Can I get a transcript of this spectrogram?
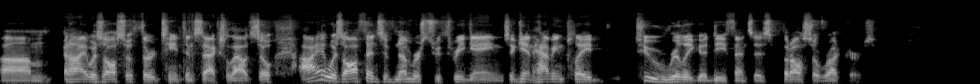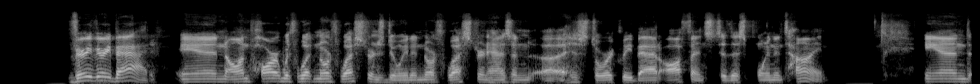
Um, and I was also 13th in sacks allowed. So Iowa's offensive numbers through three games, again, having played two really good defenses, but also Rutgers. Very, very bad, and on par with what Northwestern's doing. And Northwestern has a uh, historically bad offense to this point in time. And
